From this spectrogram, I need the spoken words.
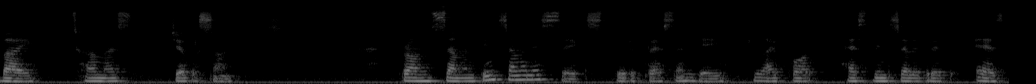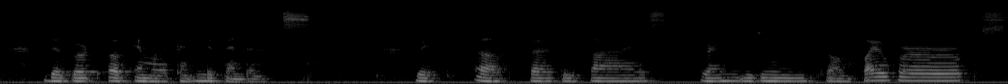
by Thomas Jefferson. From 1776 to the present day, July 4th has been celebrated as the birth of American independence, with festivities ranging from fireworks,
